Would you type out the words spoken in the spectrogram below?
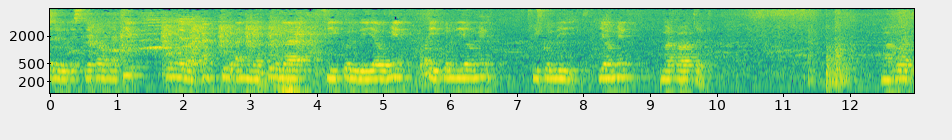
مصدر الاستقامة أمر العبد أن يقول في كل يوم في كل يوم في كل يوم مرات. مرات.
